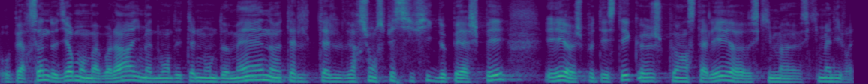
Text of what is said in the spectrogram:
aux personnes de dire, bon ben voilà, il m'a demandé tel nom de domaine, telle, version spécifique de PHP, et euh, je peux tester que je peux installer euh, ce qui m'a livré.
